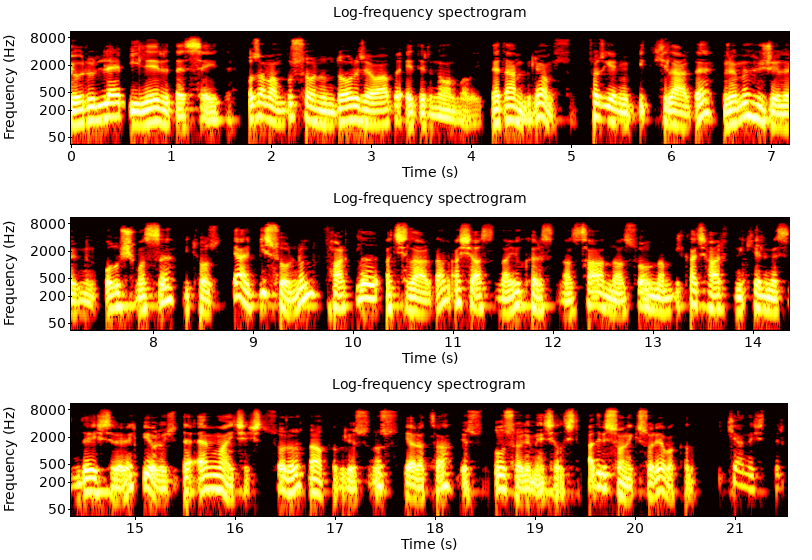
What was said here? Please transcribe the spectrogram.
görülebilir deseydi. O zaman bu sorunun doğru cevabı Edirne olmalıydı. Neden biliyor musun? Söz gelimi bitkilerde üreme hücrelerinin oluşması mitoz. Yani bir sorunun farklı açılardan aşağısından yukarısından sağından solundan birkaç harfini kelimesini değiştirerek biyolojide envai çeşit soru ne yapabiliyorsunuz? Yaratabiliyorsunuz. Bunu söylemeye çalıştım. Hadi bir sonraki soruya bakalım. 2 n eşittir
